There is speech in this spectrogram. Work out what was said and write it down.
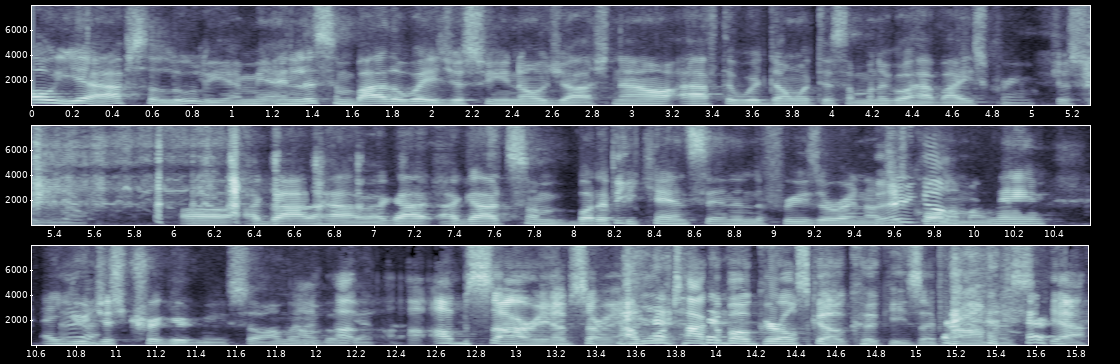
Oh yeah, absolutely. I mean, and listen, by the way, just so you know, Josh, now after we're done with this, I'm gonna go have ice cream. Just so you know, uh, I gotta have. I got. I got some butter pecan sitting in the freezer right now, there just calling go. my name, and yeah. you just triggered me, so I'm gonna go uh, get that. I'm sorry. I'm sorry. I won't talk about Girl Scout cookies. I promise. Yeah.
